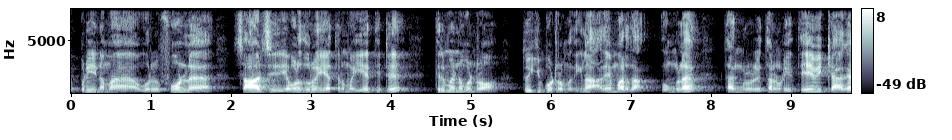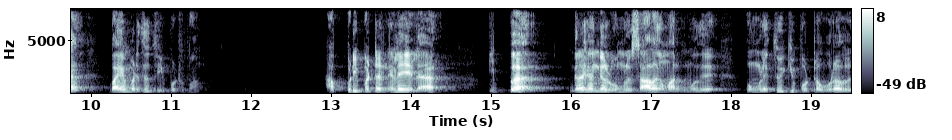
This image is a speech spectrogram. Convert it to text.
எப்படி நம்ம ஒரு ஃபோனில் சார்ஜ் எவ்வளோ தூரம் ஏற்றணுமோ ஏற்றிட்டு திரும்ப என்ன பண்ணுறோம் தூக்கி போட்டுறோம் பார்த்திங்களா அதே மாதிரி தான் உங்களை தங்களுடைய தன்னுடைய தேவைக்காக பயன்படுத்தி தூக்கி போட்டிருப்பாங்க. அப்படிப்பட்ட நிலையில் இப்போ கிரகங்கள் உங்களுக்கு சாதகமாக இருக்கும்போது உங்களை தூக்கி போட்ட உறவு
